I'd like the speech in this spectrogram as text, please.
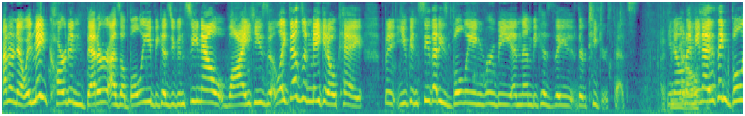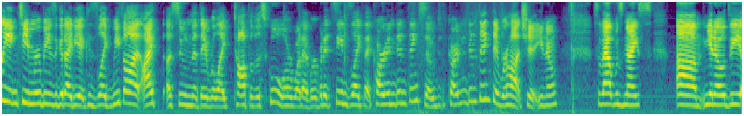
I don't know. It made Cardin better as a bully because you can see now why he's like doesn't make it okay, but you can see that he's bullying Ruby and then because they they're teachers' pets. You know what I mean? I think bullying Team RWBY is a good idea because, like, we thought I assumed that they were like top of the school or whatever, but it seems like that Cardin didn't think so. Cardin didn't think they were hot shit, you know? So that was nice. Um, you know, the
